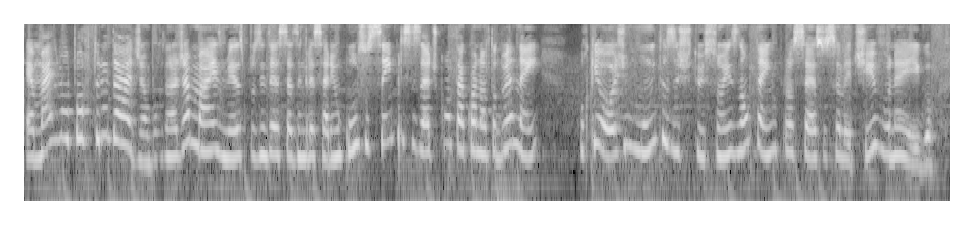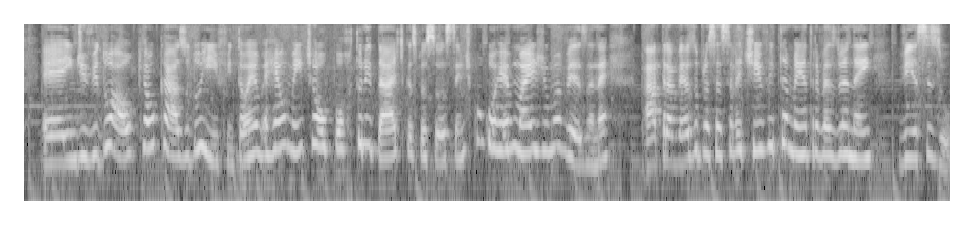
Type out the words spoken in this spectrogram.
é mais uma oportunidade, é uma oportunidade a mais mesmo para os interessados ingressarem em um curso sem precisar de contar com a nota do Enem, porque hoje muitas instituições não têm um processo seletivo, né, Igor, é, individual, que é o caso do IFE. Então é realmente a oportunidade que as pessoas têm de concorrer mais de uma vez, né? Através do processo seletivo e também através do Enem via SISU.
